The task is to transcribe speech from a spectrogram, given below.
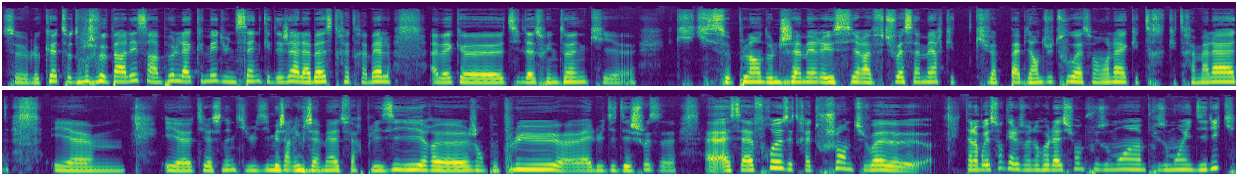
ce, le cut dont je veux parler, c'est un peu l'acmé d'une scène qui est déjà à la base très très belle avec Tilda Swinton qui, qui, se plaint de ne jamais réussir à tu vois sa mère qui, qui va pas bien du tout à ce moment-là qui qui est très malade. Et euh, et euh, Tia qui lui dit mais j'arrive jamais à te faire plaisir euh, j'en peux plus euh, elle lui dit des choses assez affreuses et très touchantes tu vois t'as l'impression qu'elles ont une relation plus ou moins plus ou moins idyllique.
